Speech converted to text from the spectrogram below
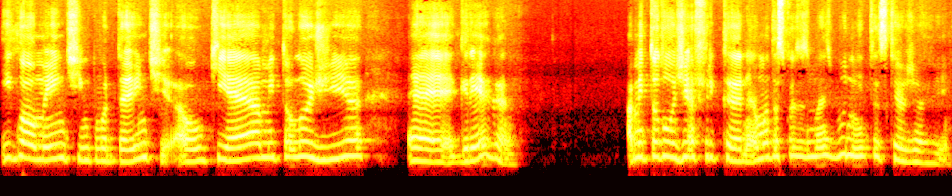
igualmente importante ao que é a mitologia é, grega. A mitologia africana é uma das coisas mais bonitas que eu já vi.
